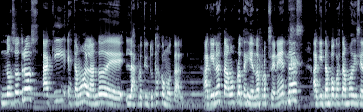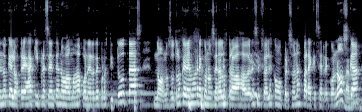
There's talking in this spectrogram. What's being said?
nosotros aquí estamos hablando de las prostitutas como tal. Aquí no estamos protegiendo a proxenetas, aquí tampoco estamos diciendo que los tres aquí presentes nos vamos a poner de prostitutas. No, nosotros queremos reconocer a los trabajadores sexuales como personas para que se reconozca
